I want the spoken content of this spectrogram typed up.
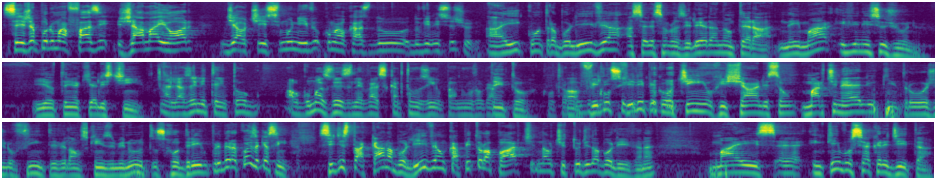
seja por uma fase já maior de altíssimo nível, como é o caso do, do Vinícius Júnior. Aí, contra a Bolívia, a seleção brasileira não terá Neymar e Vinícius Júnior. E eu tenho aqui a listinha. Aliás, ele tentou algumas vezes levar esse cartãozinho para não jogar Tentou. contra Ó, Fili- conseguiu. Felipe Coutinho, Richarlison, Martinelli, que entrou hoje no fim, teve lá uns 15 minutos, Rodrigo. Primeira coisa que, assim, se destacar na Bolívia é um capítulo à parte na altitude da Bolívia, né? Mas é, em quem você acredita,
